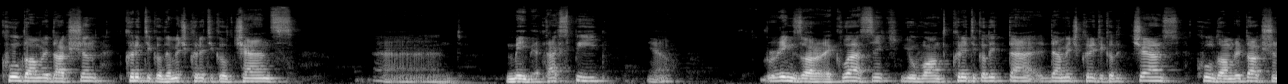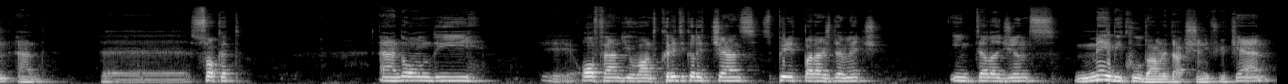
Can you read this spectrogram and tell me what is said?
cooldown reduction critical damage critical chance and maybe attack speed yeah. Rings are a classic. You want critical hit da damage critical hit chance cooldown reduction and uh, socket and on the uh, offhand you want critical hit chance spirit barrage damage intelligence maybe cooldown reduction if you can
